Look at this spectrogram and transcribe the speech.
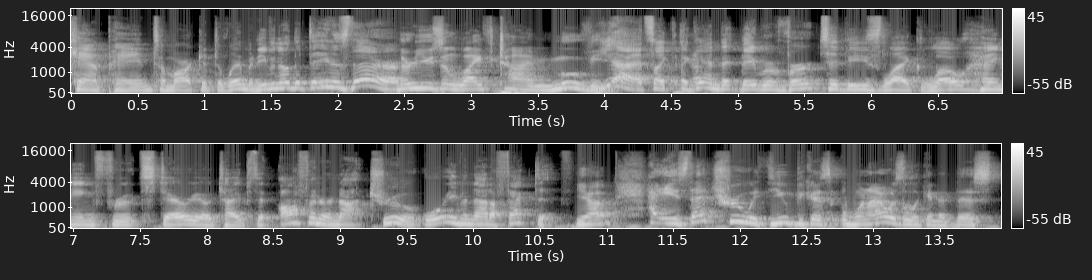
campaign to market to women, even though the data's there? They're using lifetime movies. yeah, it's like again that they revert to these like low hanging fruit stereotypes that often are not true or even that effective. Yep. Hey, is that true with you? Because when I was looking at this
